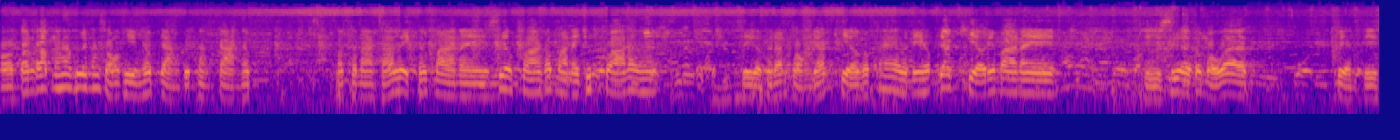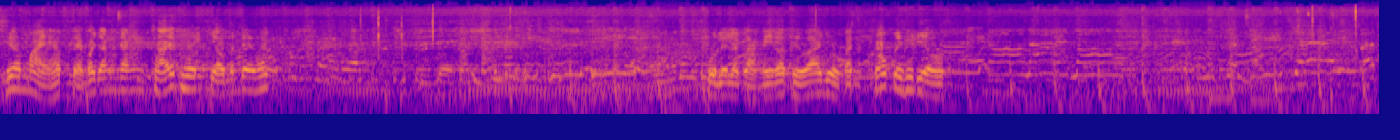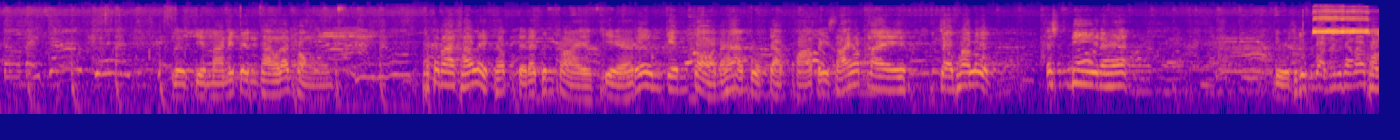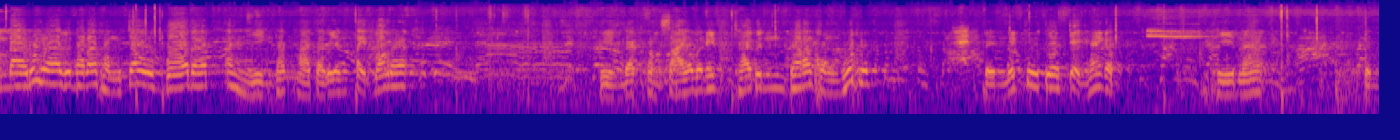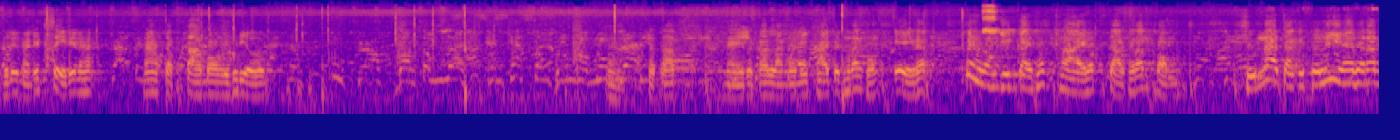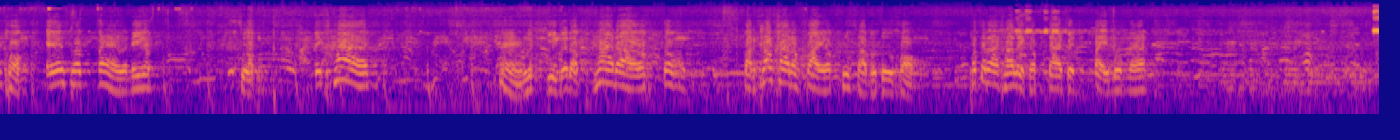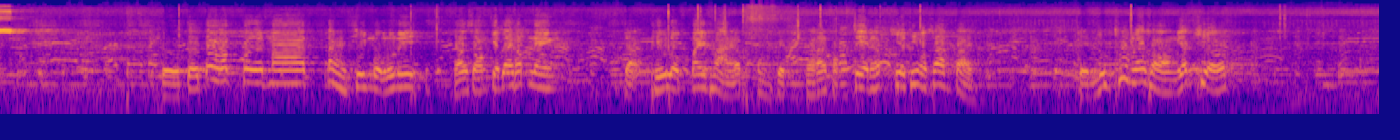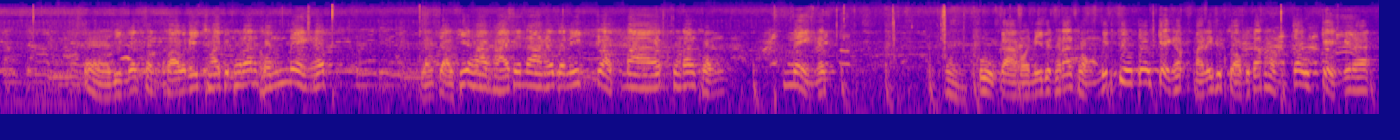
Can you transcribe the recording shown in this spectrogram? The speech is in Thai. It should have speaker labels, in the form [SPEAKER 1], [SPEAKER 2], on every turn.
[SPEAKER 1] ต้อนรับนะฮะเพื่อนทั้งสองทีมครับอย่างเป็นทางการครับ พัฒนาขาเหล็กครับมาในเสื้อฟ้าครับมาในชุดฟ้านะฮะดีกับทางด้านของยักษ์เขียวครับแม่วันนี้ครับยักษ์เขียวนี่มาในสีเสื้อต้องบอกว่าเปลี่ยนสีเสื้อใหม่ครับ แต่ก็ยังยังใช้โทนเขียวเหมือนเดิมครับผู้เล่นหลักๆนี้ก็ถือว่าอยู่กันครบเลยทีเดียวครับ เริ่มเกมมานี่เป็นทางด้านของพัฒนาค้าเหล็กครับจะได้เป็นฝ่ายเขี่ยเริ่มเกมก่อนนะฮะบุกจากขวาไปซ้ายครับในจอผ้าโลก HD นะฮะอยู่ที่ลูกบอลเป็นทางด้านของดาวรุ่งนะฮะเป็นทางด้านของเจ้าโบ๊ทนะครับยิงทักทายแต่ก็ยังติดบล็อกนะฮะวิ่งแบ็คฝั่งซ้ายครับวันนี้ใช้เป็นทางด้านของวุฒิครับเป็นมิดฟิลด์ตัวเก่งให้กับทีมนะฮะเป็นผู้เล่นหมายเลขสี่ด้วยนะฮะน่าจับตามองเลยทีเดียวครับ สตาร์ทในประการหลังวันนี้ใครเป็นทางด้านของเอกครับไม่ลองยิงไกลทักทายครับจากทางด้านของศูนย์หน้าจากอิตาลีนะทางด้านของเอฟครับแม่วันนี้ครับสวมเลขห้าครับแม่ลูกยิงระดับ 5 ดาวครับต้องปัดเข้าคาดไฟครับผู้สาประตูของพัฒนาคาเหล็กครับได้เป็นเตะมุมนะฮะเตโตโต้ครับเปิดมาแม่ชิงหมงลูกนี้แถวสองเก็บได้ครับเน่ง จะพิ้วหลบไม่ผ่านครับเป็นทางด้านของเจนครับเคลียร์ที่มาข้างไปเป็นลูกทุ่งแล้วของยักษ์เขียวครับแหมดิงกันฝั่งขวาวันนี้ใช้เป็นทางด้านของเน่งครับ หลังจากที่ห่างหายไปนานครับวันนี้กลับมาครับทางด้านของเน่งครับแหม่คู่กลางวันนี้เป็นทางด้านของมิดฟิลด์ตัวเก่งครับหมายเลข12เป็นทางด้านของเจ้าเก่งนี่นะฮะ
